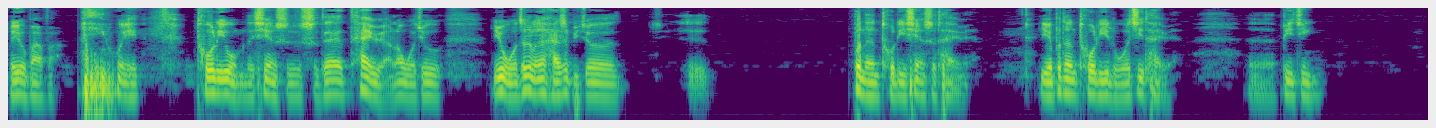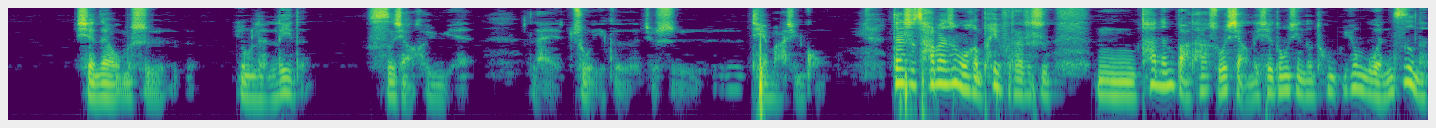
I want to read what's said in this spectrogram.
没有办法，因为脱离我们的现实实在太远了。我就因为我这个人还是比较呃不能脱离现实太远，也不能脱离逻辑太远，呃，毕竟。现在我们是用人类的思想和语言来做一个就是天马行空，但是插班生我很佩服他的是，嗯，他能把他所想的一些东西呢，通用文字呢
